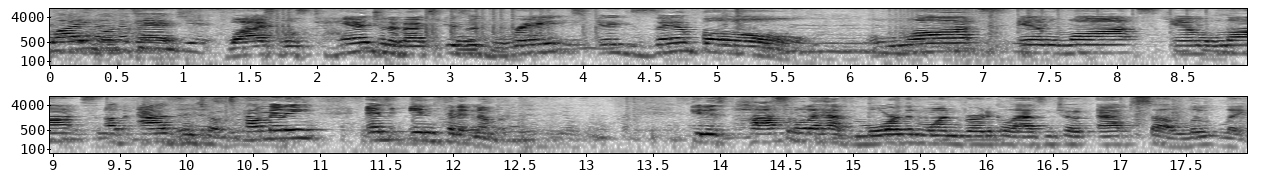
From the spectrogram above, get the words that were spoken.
Y equals tangent. y equals tangent of x is a great example. Lots and lots and lots of asymptotes. How many? An infinite number. It is possible to have more than one vertical asymptote, absolutely.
